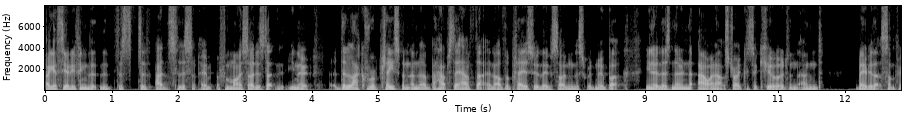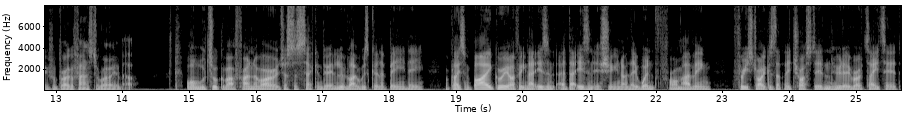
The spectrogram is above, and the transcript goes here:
I guess the only thing that, that just to add to this um, from my side is that you know the lack of replacement, and perhaps they have that in other players who they've signed in this window, but you know there's no out and out striker secured, and and maybe that's something for Braga fans to worry about. Well, we'll talk about Fran Navarro in just a second. It looked like it was going to be the replacement, but I agree. I think that isn't uh, that is an issue. You know, they went from having three strikers that they trusted and who they rotated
